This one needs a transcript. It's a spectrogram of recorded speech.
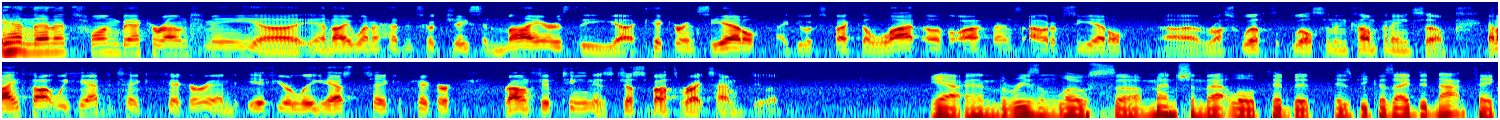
And then it swung back around to me, uh, and I went ahead and took Jason Myers, the uh, kicker in Seattle. I do expect a lot of offense out of Seattle uh, Russ Wilson and company. So, and I thought we had to take a kicker, and if your league has to take a kicker, round 15 is just about the right time to do it. Yeah, and the reason Los uh, mentioned that little tidbit is because I did not take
